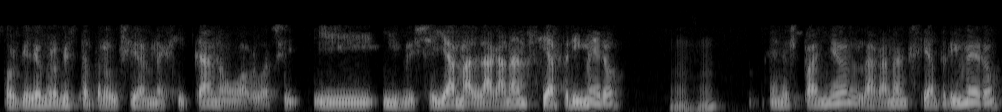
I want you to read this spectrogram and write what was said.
porque yo creo que está traducida en mexicano o algo así, y, se llama La ganancia primero, en español, La ganancia primero,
